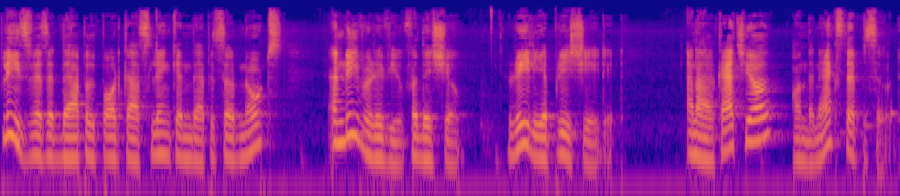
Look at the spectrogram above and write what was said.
please visit the Apple Podcast link in the episode notes and leave a review for this show. Really appreciate it. And I'll catch you all on the next episode.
